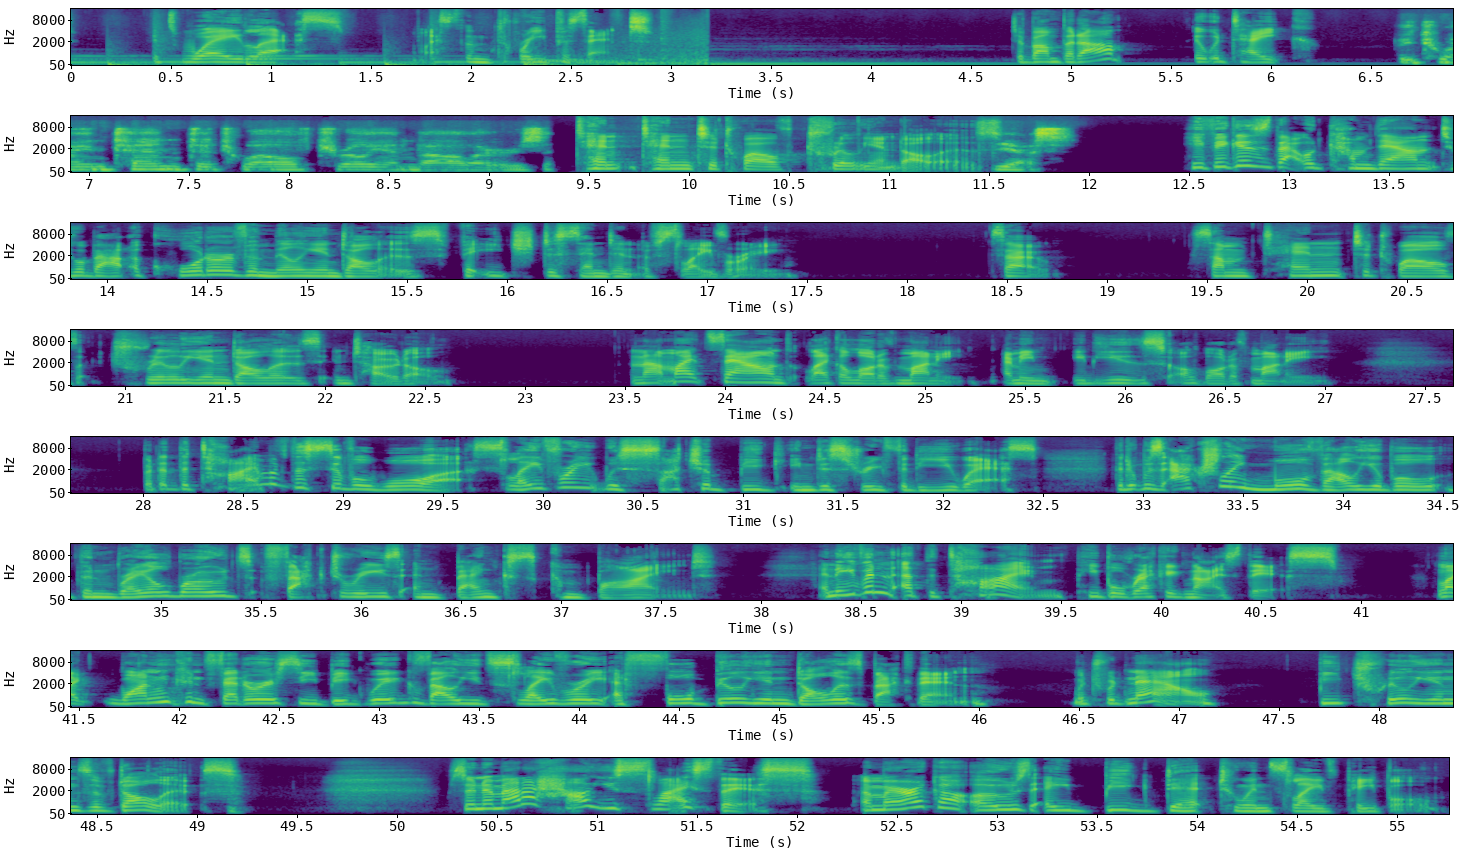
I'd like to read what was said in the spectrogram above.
It's way less, less than 3%. To bump it up, it would take? Between 10 to 12 trillion dollars. 10, 10 to 12 trillion dollars? Yes. He figures that would come down to about a quarter of a million dollars for each descendant of slavery. So some 10 to 12 trillion dollars in total. And that might sound like a lot of money. I mean it is a lot of money but at the time of the Civil War, slavery was such a big industry for the US that it was actually more valuable than railroads, factories, and banks combined. And even at the time, people recognized this. Like one Confederacy bigwig valued slavery at $4 billion back then, which would now be trillions of dollars. So, no matter how you slice this, America owes a big debt to enslaved people.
